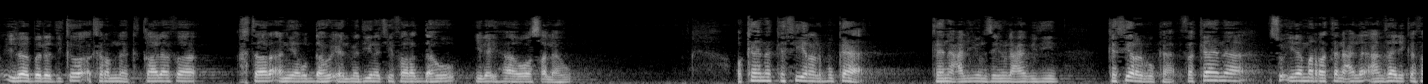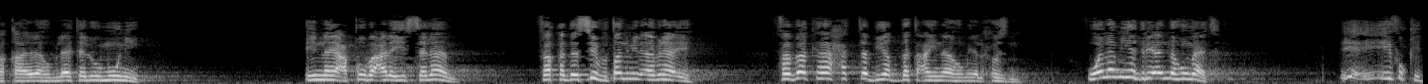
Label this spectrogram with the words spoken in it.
إلى بلدك وأكرمناك. قال فاختار أن يرده إلى المدينة فرده إليها ووصله. وكان كثير البكاء كان علي زين العابدين كثير البكاء. فكان سئل مرة عن ذلك فقال لهم لا تلوموني. إن يعقوب عليه السلام فقد سبطا من أبنائه فبكى حتى ابيضت عيناه من الحزن ولم يدري أنه مات. فقد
